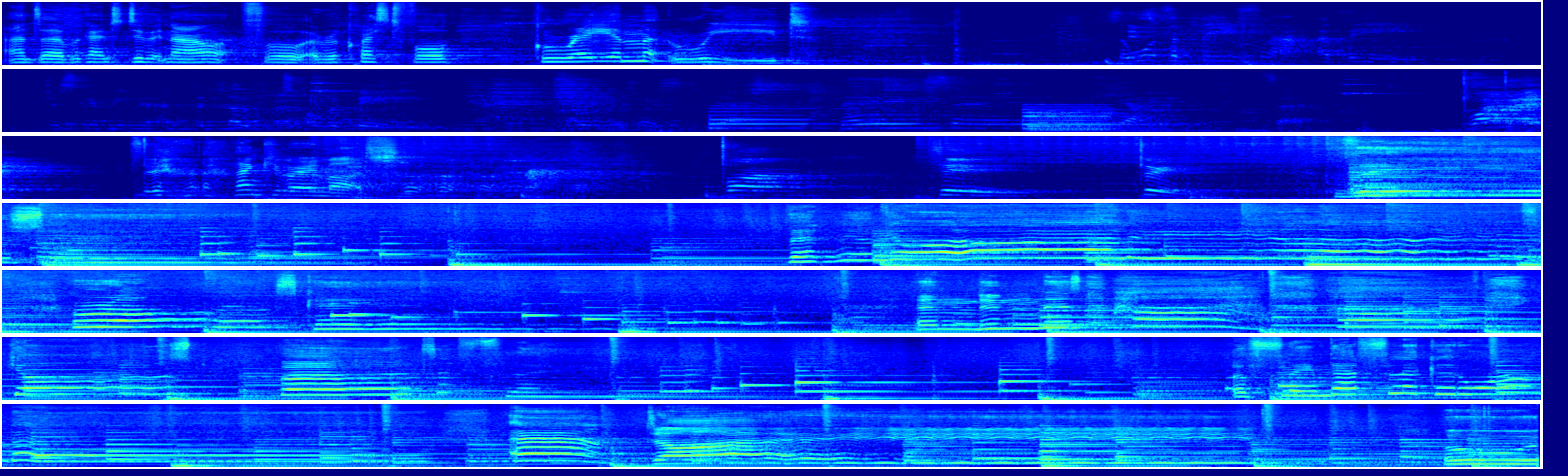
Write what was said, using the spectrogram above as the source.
And uh, we're going to do it now for a request for Graham Reed. So what's a B flat? A B? Just give me the, the note of a B. They say, yeah. Thank you very much. One, two, three. They say that in your came, and in this heart of yours burns a flame a flame that flickered one day and died away.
